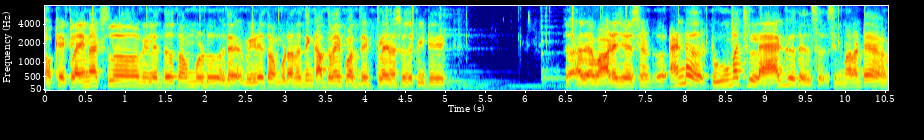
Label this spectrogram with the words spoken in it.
ఓకే క్లైమాక్స్లో వీళ్ళిద్దరు తమ్ముడు అదే వీడే తమ్ముడు అనేది ఇంకా అర్థమైపోద్ది. క్లైమాక్స్ పీటీ అదే వాడే చేశాడు. అండ్ టూ మచ్ ల్యాగ్ తెలుసు సినిమాలు. అంటే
